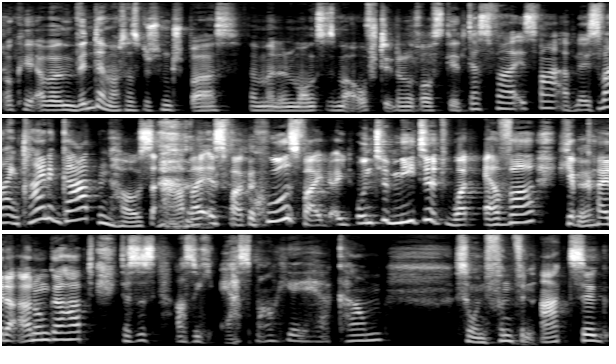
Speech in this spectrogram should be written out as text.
Okay, aber im Winter macht das bestimmt Spaß, wenn man dann morgens erstmal aufsteht und rausgeht. Das war, es war, es war ein kleines Gartenhaus, aber es war cool, es war untermietet, whatever. Ich habe keine Ahnung gehabt. Das ist, als ich erstmal hierher kam, so in 85,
